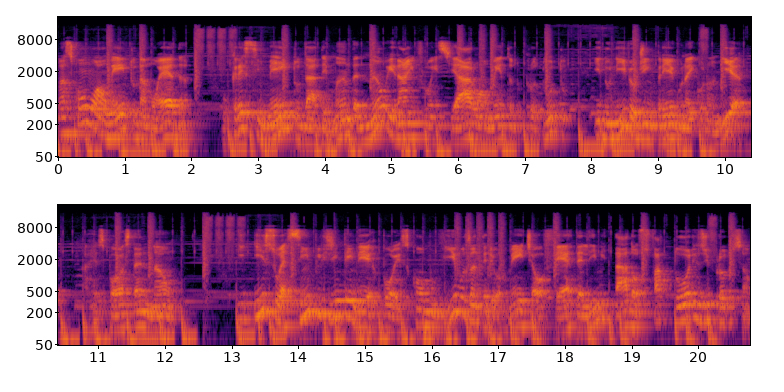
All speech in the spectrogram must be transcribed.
Mas com o aumento da moeda, o crescimento da demanda não irá influenciar o aumento do produto e do nível de emprego na economia? Resposta é não. E isso é simples de entender, pois, como vimos anteriormente, a oferta é limitada aos fatores de produção.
